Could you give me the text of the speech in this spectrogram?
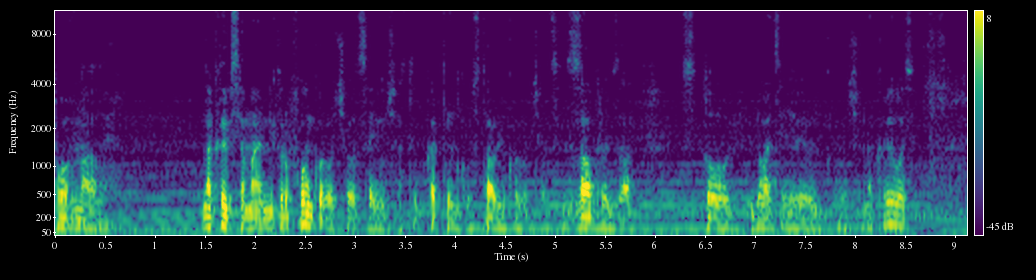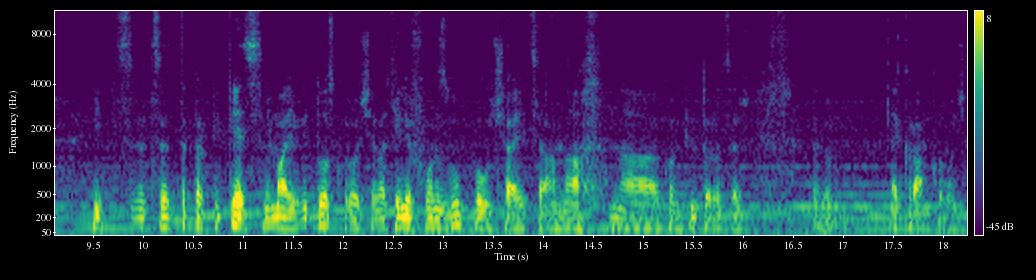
погнали. Накрився мій мікрофон, коротше, оцей зараз тут картинку вставлю, коротше, оце задрать за 120 гривень, коротше, накрилось. І це, це тепер піпець, знімаю відос, коротше, на телефон звук виходить, а на, на комп'ютер це ж е, екран, коротше.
